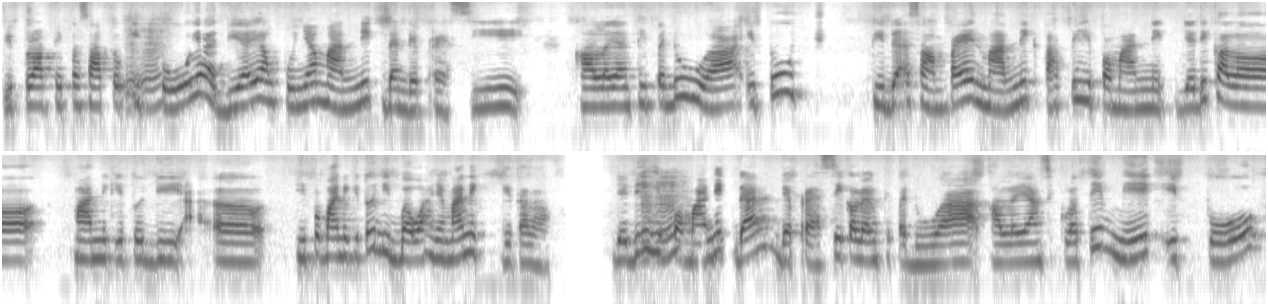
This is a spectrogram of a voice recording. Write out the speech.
Bipolar tipe 1 hmm. itu ya dia yang punya manik dan depresi. Kalau yang tipe 2 itu tidak sampai manik tapi hipomanik. Jadi kalau manik itu di uh, hipomanik itu di bawahnya manik gitu loh. Jadi uh -huh. hipomanik dan depresi kalau yang tipe 2. Kalau yang siklotimik itu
